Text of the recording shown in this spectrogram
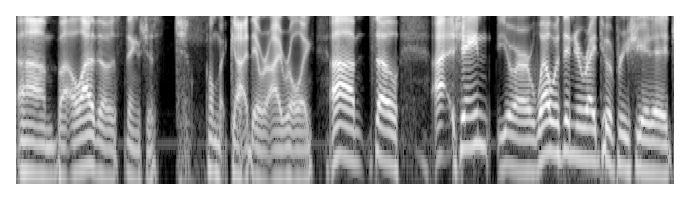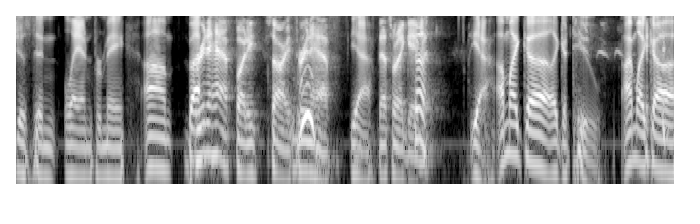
Um, but a lot of those things just oh my god, they were eye rolling. Um, so uh, Shane, you are well within your right to appreciate it. It just didn't land for me. Um, but Three and a half, buddy. Sorry, three and a half. yeah, That's what I gave it. yeah, I'm like uh like a two. I'm like a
